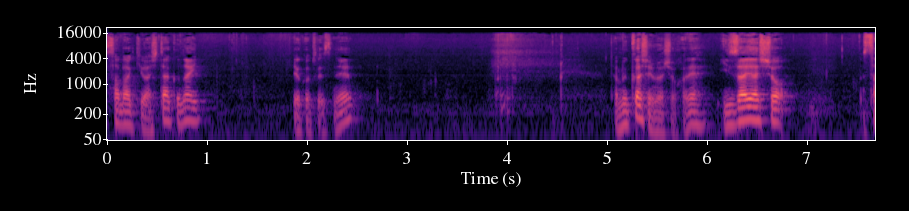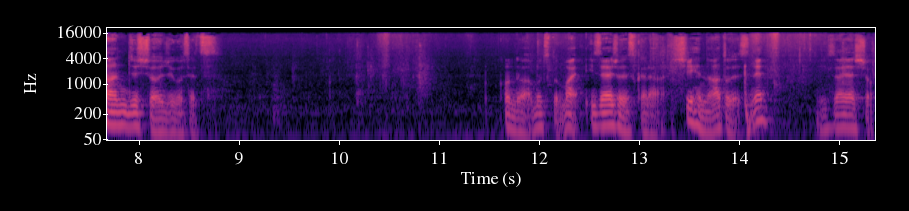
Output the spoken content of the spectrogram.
裁きはしたくないということですね。もう一箇所見ましょうかね。イザヤ書30章15節今度はもうちょっと前イザヤ書ですから詩篇の後ですね。イザヤ書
